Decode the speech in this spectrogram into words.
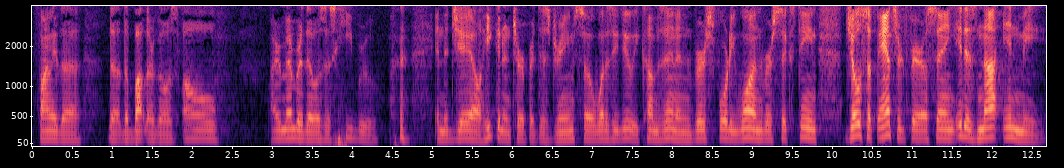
Finally, the, the, the butler goes, Oh, I remember there was this Hebrew in the jail. He can interpret this dream. So what does he do? He comes in and in verse 41, verse 16, Joseph answered Pharaoh saying, It is not in me.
